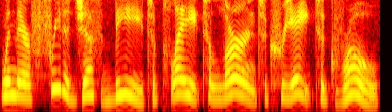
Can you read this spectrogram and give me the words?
when they're free to just be, to play, to learn, to create, to grow.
